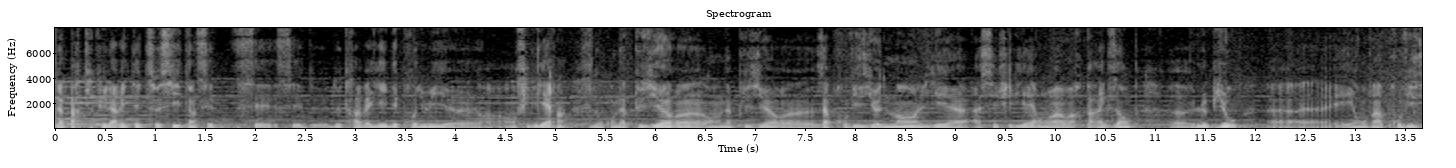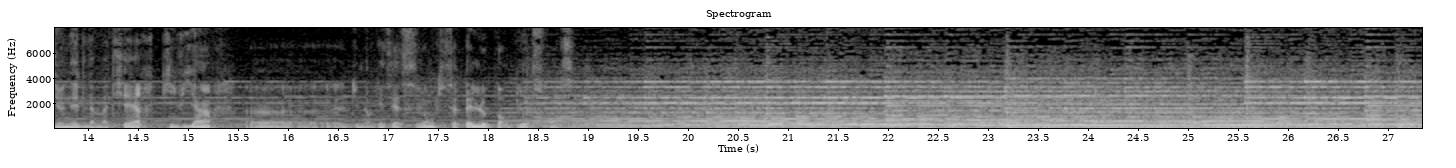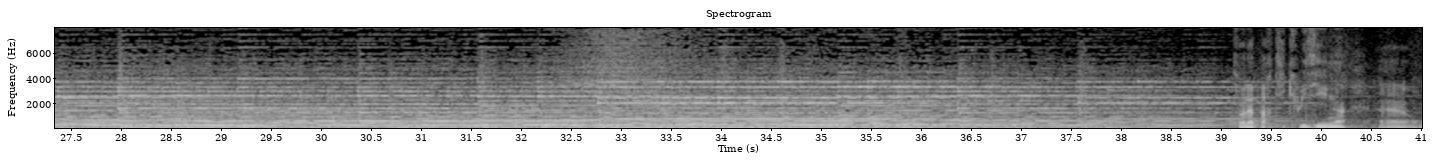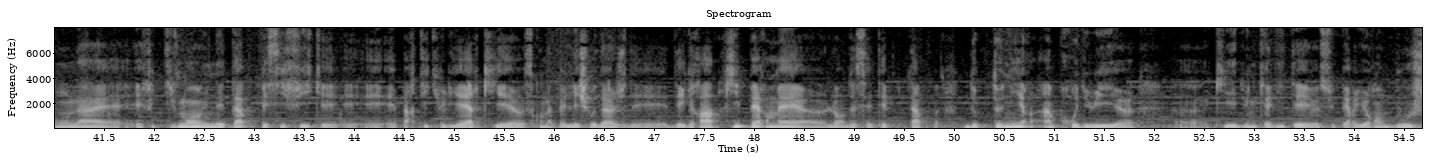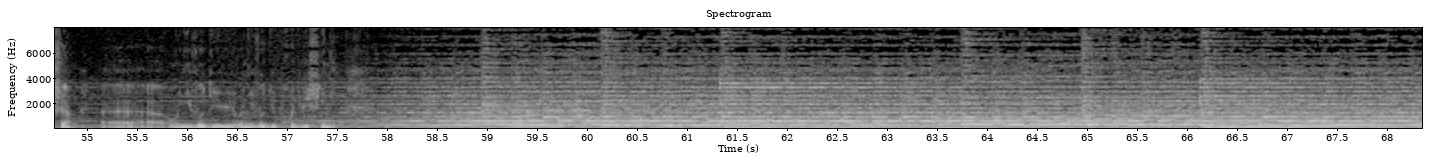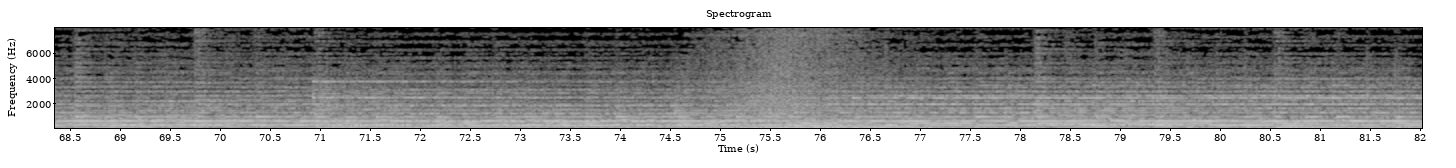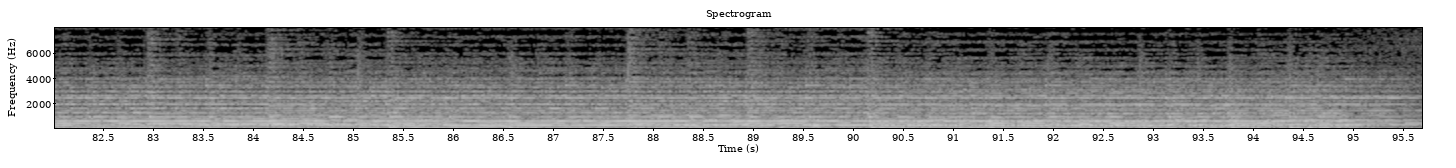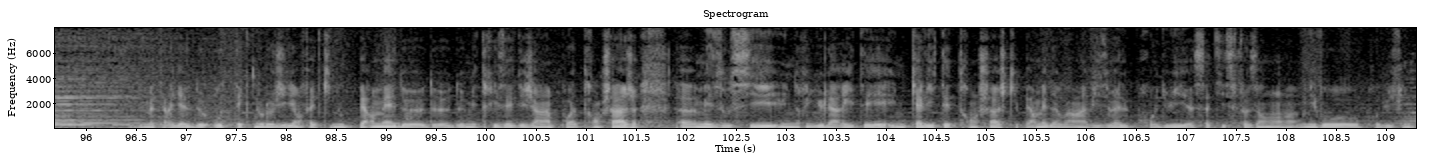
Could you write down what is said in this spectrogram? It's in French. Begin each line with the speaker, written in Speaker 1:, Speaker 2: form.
Speaker 1: La particularité de ce site, hein, c'est de, travailler des produits euh, en filière. Donc on a plusieurs, euh, on a plusieurs euh, approvisionnements liés à, ces filières. On va avoir par exemple le bio et on va approvisionner de la matière qui vient d'une organisation qui s'appelle le Port Bio de France. Sur la partie cuisine, euh, on a effectivement une étape spécifique et, particulière qui est euh, ce qu'on appelle l'échaudage des, gras, qui permet euh, lors de cette étape d'obtenir un produit qui est d'une qualité supérieure en bouche au niveau du produit fini. De haute technologie en fait qui nous permet de, maîtriser déjà un poids de tranchage, euh, mais aussi une régularité, une qualité de tranchage qui permet d'avoir un visuel produit satisfaisant au niveau produit fini.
